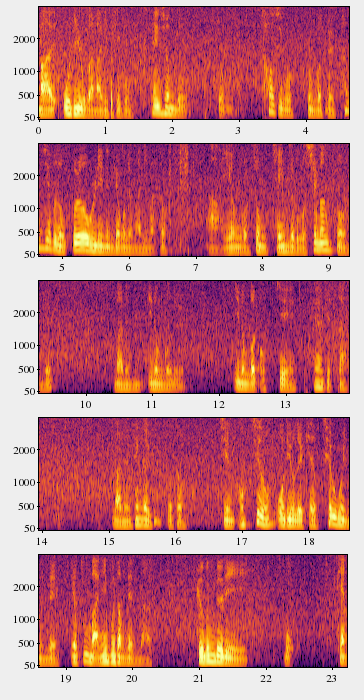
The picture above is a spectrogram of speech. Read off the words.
마, 오디오가 많이 비고 텐션도 좀 처지고 그런 것들 편집으로 끌어올리는 경우를 많이 봐서 아 이런 거 좀 개인적으로 실망스러운데 나는 이런 거를 이런 것 없게 해야겠다 라는 생각이 있어서 지금 억지로 오디오를 계속 채우고 있는데 이거 좀 많이 부담된다. 그분들이 뭐 그냥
